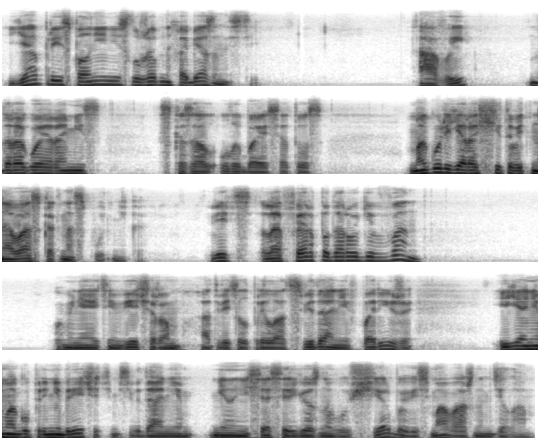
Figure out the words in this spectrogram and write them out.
Я при исполнении служебных обязанностей. А вы, дорогой Арамис, сказал, улыбаясь Атос, могу ли я рассчитывать на вас как на спутника? Ведь Лафер по дороге в Ван. У меня этим вечером, ответил прилад, свидание в Париже, и я не могу пренебречь этим свиданием, не нанеся серьезного ущерба весьма важным делам.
